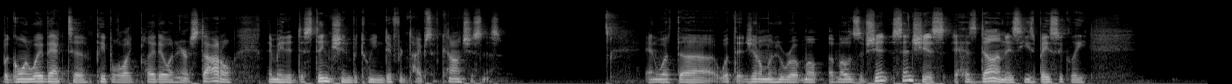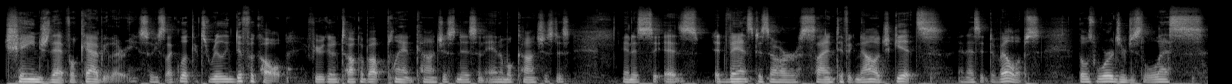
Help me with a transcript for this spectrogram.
But going way back to people like Plato and Aristotle, they made a distinction between different types of consciousness. And what the what the gentleman who wrote Mo- uh, Modes of Sentience has done is he's basically changed that vocabulary. So he's like, look, it's really difficult if you're going to talk about plant consciousness and animal consciousness, and as as advanced as our scientific knowledge gets and as it develops, those words are just less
